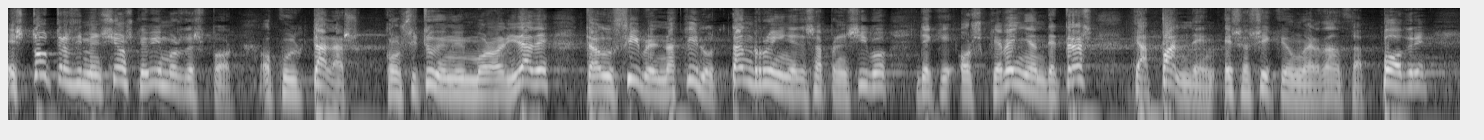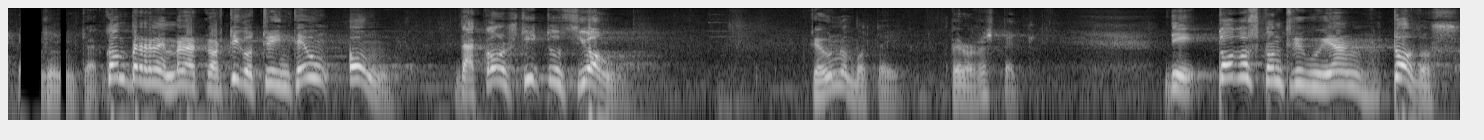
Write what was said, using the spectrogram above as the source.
estoutras dimensións que vimos despor. Ocultalas constituen inmoralidade traducible naquilo tan ruín e desaprensivo de que os que veñan detrás que apanden. Esa sí que é unha herdanza podre e xunta. Compre lembrar que o artigo 31 on da Constitución que eu non votei pero respeto. Di, todos contribuirán, todos,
